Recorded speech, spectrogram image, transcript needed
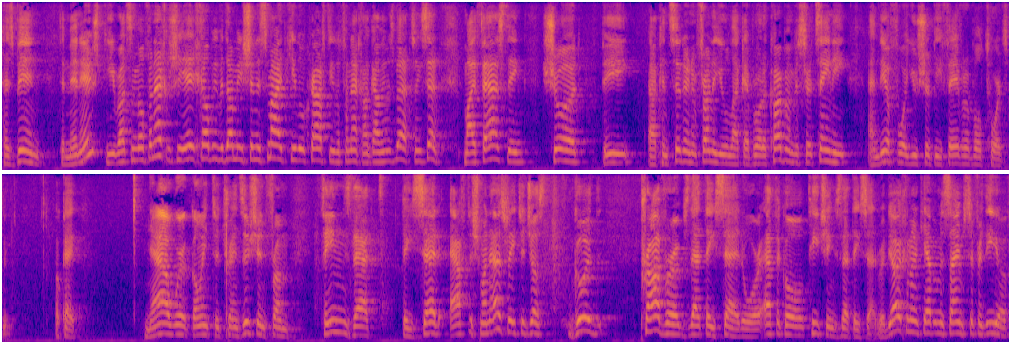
has been diminished. He So he said, my fasting should be uh, considered in front of you like I brought a korban v'sertzeni, and therefore you should be favorable towards me. Okay, now we're going to transition from things that they said after Shemana Esrei to just good proverbs that they said or ethical teachings that they said. Rabbi Yochanan Kiavim Messiah Sefer Iyov.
